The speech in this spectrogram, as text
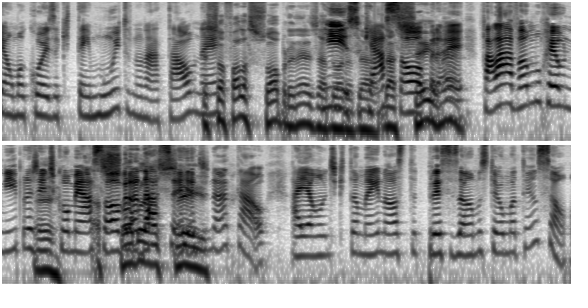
que é uma coisa que tem muito no Natal, né? Só fala sobra, né, Isadora? Isso, da, que é a sobra, ceia, né? é. Falar, ah, vamos reunir pra gente é, comer a, a sobra, sobra, da, da ceia, ceia de Natal. Aí é onde que também nós precisamos ter uma atenção.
